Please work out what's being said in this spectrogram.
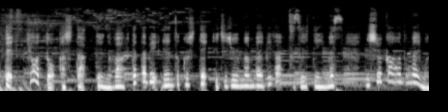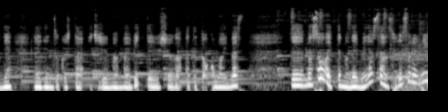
て、今日と明日というのは再び連続して一粒万倍日が続いています。2週間ほど前もね、え連続した一粒万倍日っていう週があったと思います。で、まあそうは言ってもね、皆さんそれぞれに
